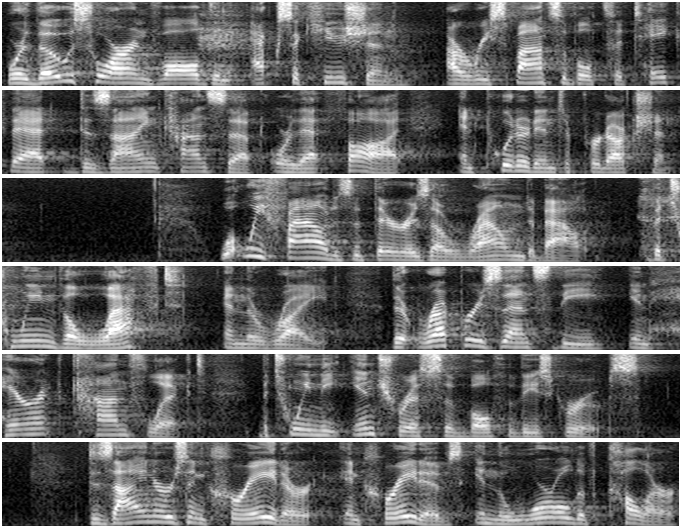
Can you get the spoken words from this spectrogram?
where those who are involved in execution are responsible to take that design concept or that thought and put it into production. What we found is that there is a roundabout between the left and the right that represents the inherent conflict between the interests of both of these groups. Designers and, creator, and creatives in the world of color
